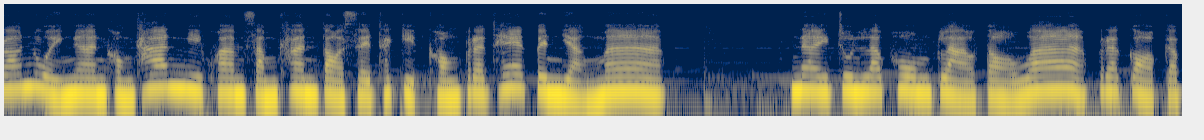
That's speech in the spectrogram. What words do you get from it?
ราะหน่วยงานของท่านมีความสำคัญต่อเศรษฐกิจของประเทศเป็นอย่างมากนายจุลพงศ์กล่าวต่อว่า ประกอบกับ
